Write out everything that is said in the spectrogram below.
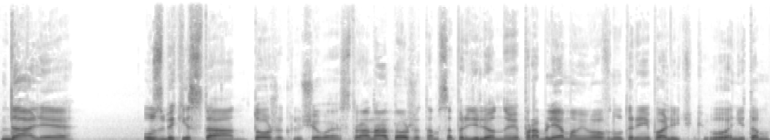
Далее Узбекистан тоже ключевая страна, тоже там с определенными проблемами во внутренней политике. О, они там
